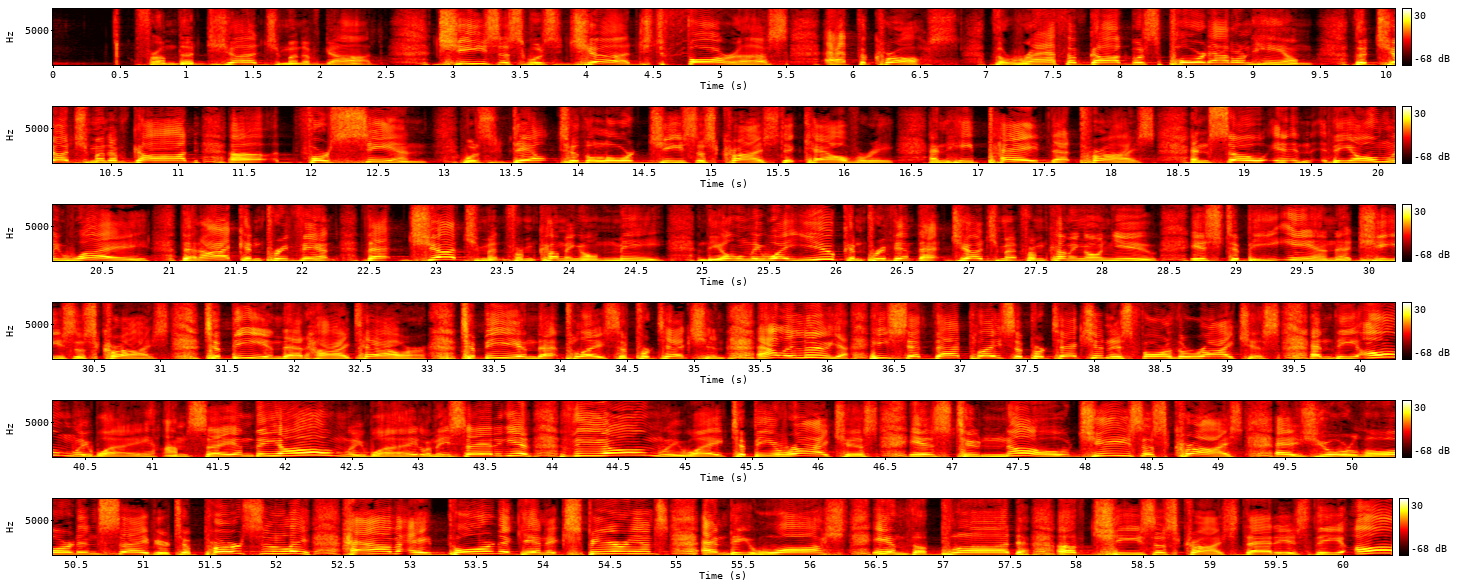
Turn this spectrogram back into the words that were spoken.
from the judgment of God. Jesus was judged for us at the cross. The wrath of God was poured out on him. The judgment of God uh, for sin was dealt to the Lord Jesus Christ at Calvary, and he paid that price. And so, in the only way that I can prevent that judgment from coming on me, and the only way you can prevent that judgment from coming on you, is to be in Jesus Christ, to be in that high tower, to be in that place of protection. Hallelujah. He said, That place of protection is for the righteous. And the only way, I'm saying the only way, let me say it again, the only way to be righteous is to know Jesus Christ as your Lord and Savior, to personally have a born again experience and be washed in the blood of Jesus Christ. That is the only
